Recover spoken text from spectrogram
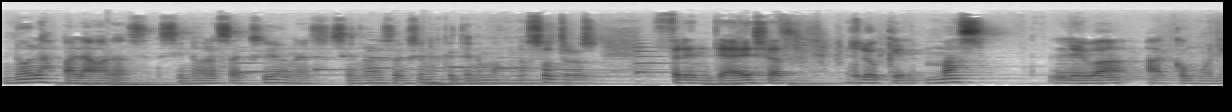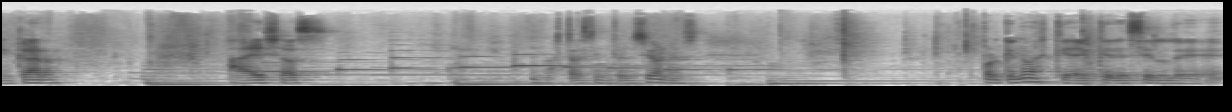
no las palabras, sino las acciones, sino las acciones que tenemos nosotros frente a ellas, es lo que más le va a comunicar a ellas nuestras intenciones. Porque no es que hay que decirle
